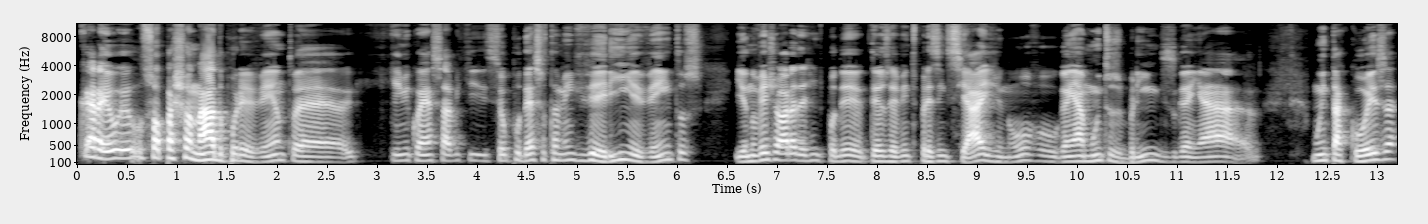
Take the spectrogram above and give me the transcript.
cara, eu, eu sou apaixonado por evento. É... Quem me conhece sabe que se eu pudesse eu também viveria em eventos. E eu não vejo a hora da gente poder ter os eventos presenciais de novo, ganhar muitos brindes, ganhar muita coisa.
